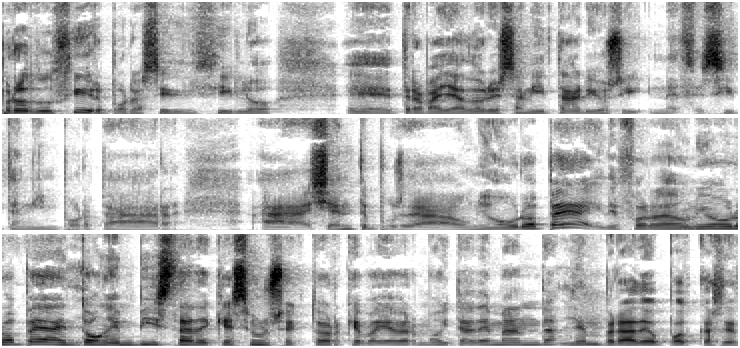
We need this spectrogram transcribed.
producir, por así dicilo, eh, traballadores sanitarios e necesitan importar a xente pues, da Unión Europea e de fora da Unión mm. Europea, entón en vista de que ese un sector que vai haber moita demanda... Lembrade o podcast de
